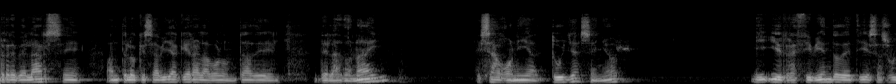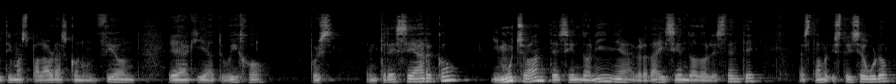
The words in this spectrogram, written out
rebelarse ante lo que sabía que era la voluntad del, del Adonai, esa agonía tuya, Señor, y, y, recibiendo de ti esas últimas palabras con unción, he aquí a tu Hijo, pues entre ese arco y mucho antes, siendo niña, ¿verdad? Y siendo adolescente, estoy seguro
